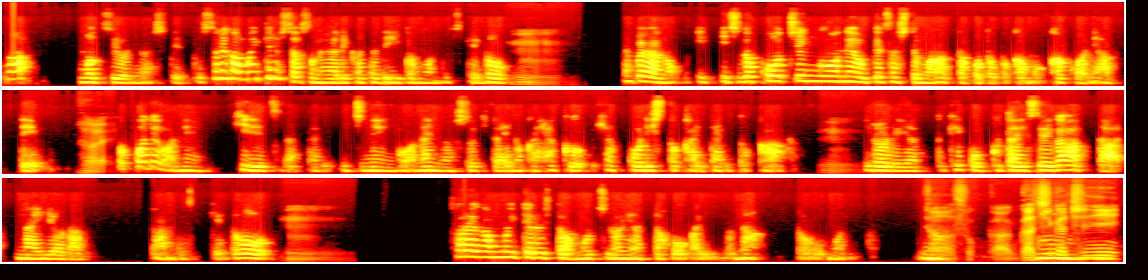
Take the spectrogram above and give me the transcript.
は持つようにはしてて、それが向いてる人はそのやり方でいいと思うんですけど、うんやっぱりあの、い一度コーチングをね、受けさせてもらったこととかも過去にあって、はい。そこではね、期日だったり、1年後は何をしときたいのか100、100個リスト書いたりとか、うん。いろいろやって結構具体性があった内容だったんですけど、うん。それが向いてる人はもちろんやった方がいいよな、と思いますね。ああ、そっか。ガチガチうん、に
